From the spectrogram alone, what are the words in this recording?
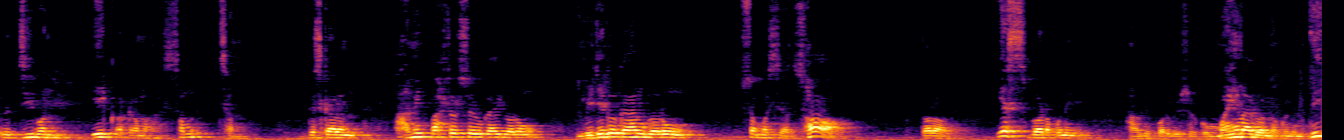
र जीवन एक अर्कामा सम्मिलित छन्। त्यसकारण हामी पास्टर सेवकाई गरौँ मिडियाको काम गरौँ समस्या छ। तर यसबाट पनि हामीले परमेश्वरको महिमा गर्नको निम्ति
